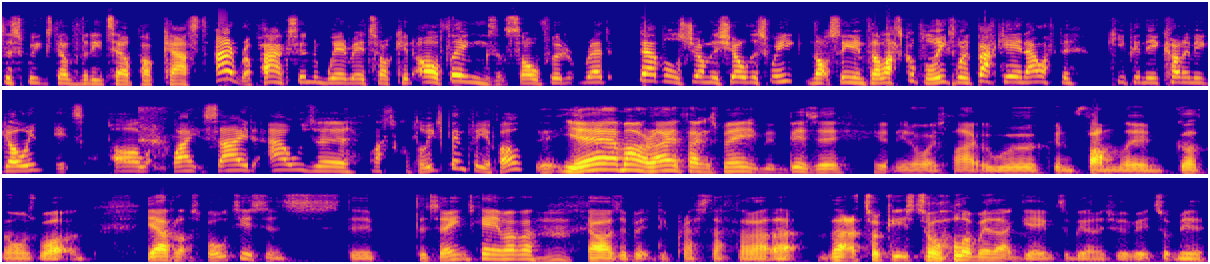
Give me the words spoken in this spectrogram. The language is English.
this week's Devil the Detail podcast. I'm Rob Parkinson, we're here talking all things Salford Red Devils. Join the show this week. Not seen him for the last couple of weeks, but he's back here now after keeping the economy going. It's Paul Whiteside. How's the uh, last couple of weeks been for you, Paul? Yeah, I'm all right, thanks, mate. Busy, you know what it's like with work and family and God knows what. And yeah, I've not spoke to you since the the Saints game, have I? Mm. I was a bit depressed after that. That that took its toll on me that game. To be honest with you, it took me a,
